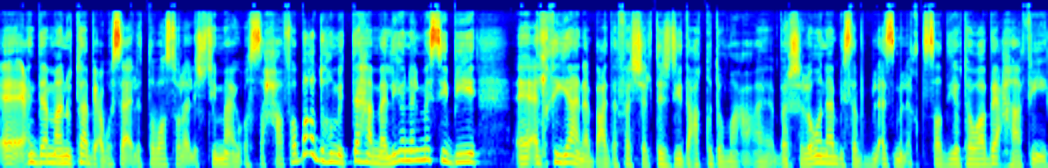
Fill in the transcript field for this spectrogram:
آه، عندما نتابع وسائل التواصل الاجتماعي والصحافة بعضهم اتهم ليونيل ميسي بالخيانه بعد فشل تجديد عقده مع برشلونة بسبب الأزمة الاقتصادية وتوابعها في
